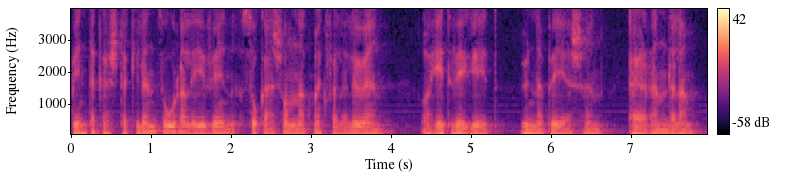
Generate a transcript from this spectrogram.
Péntek este 9 óra lévén szokásomnak megfelelően a hétvégét ünnepélyesen elrendelem.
